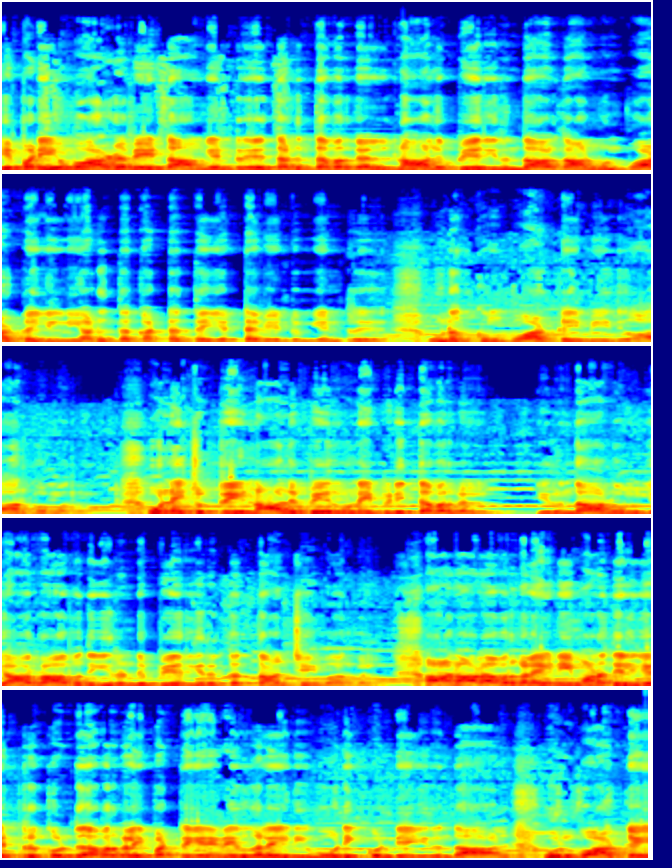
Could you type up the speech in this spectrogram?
இப்படி வாழ வேண்டாம் என்று தடுத்தவர்கள் நாலு பேர் இருந்தால்தான் உன் வாழ்க்கையில் நீ அடுத்த கட்டத்தை எட்ட வேண்டும் என்று உனக்கும் வாழ்க்கை மீது ஆர்வம் வரும். உன்னை சுற்றி நாலு பேர் உன்னை பிடித்தவர்கள். இருந்தாலும் யாராவது இரண்டு பேர் இருக்கத்தான் செய்வார்கள். ஆனால் அவர்களை நீ மனதில் ஏற்றுக்கொண்டு அவர்களை பற்றிய நினைவுகளை நீ ஓடிக்கொண்டே இருந்தால் உன் வாழ்க்கை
